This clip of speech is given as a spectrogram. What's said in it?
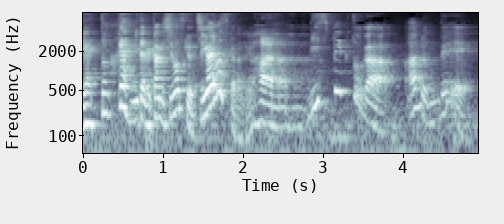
ぁやっとくかみたいな感じしますけど違いますからね。はいはいはいリスペクトがあるんで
